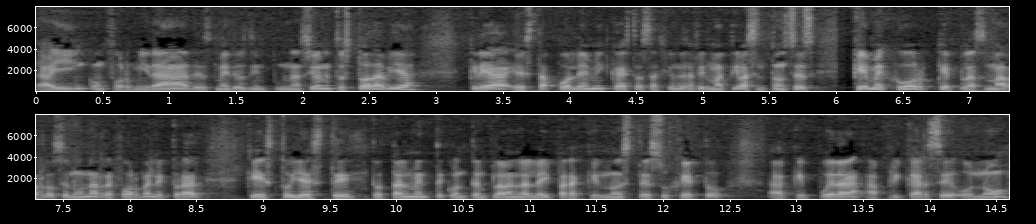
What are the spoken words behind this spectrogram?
hay inconformidades, medios de impugnación, entonces todavía crea esta polémica, estas acciones afirmativas, entonces, ¿qué mejor que plasmarlos en una reforma electoral que esto ya esté totalmente contemplado en la ley para que no esté sujeto a que pueda aplicarse o no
